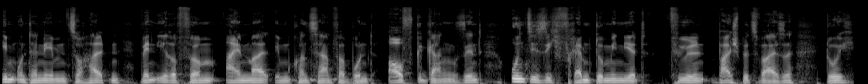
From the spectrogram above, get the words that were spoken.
im Unternehmen zu halten, wenn ihre Firmen einmal im Konzernverbund aufgegangen sind und sie sich fremddominiert fühlen, beispielsweise durch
